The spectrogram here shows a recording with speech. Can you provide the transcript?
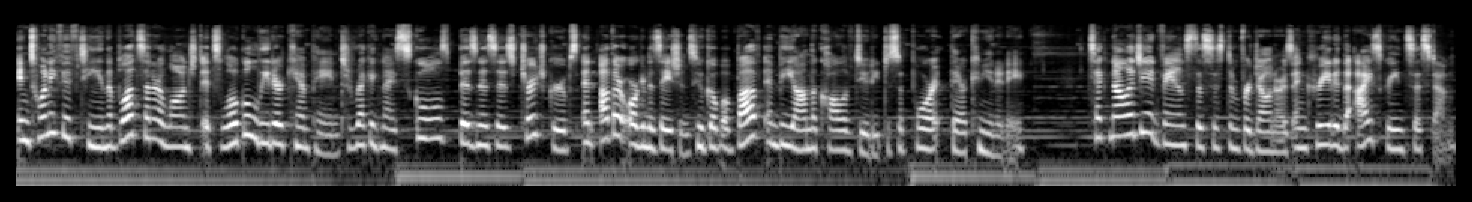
In 2015, the Blood Center launched its Local Leader campaign to recognize schools, businesses, church groups, and other organizations who go above and beyond the call of duty to support their community. Technology advanced the system for donors and created the iScreen system.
